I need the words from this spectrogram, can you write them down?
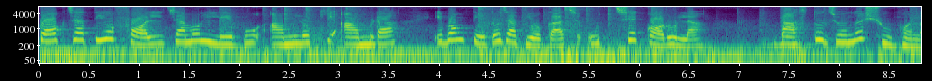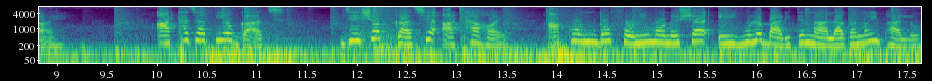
টক জাতীয় ফল যেমন লেবু, আমলকি, আমড়া এবং তেতো জাতীয় গাছ, উচ্ছে, করলা। বাস্তুর জন্য শুভ নয়। আঠা জাতীয় গাছ। যেসব গাছে আঠা হয়, আকন্দ, ফণি, মনসা এইগুলো বাড়িতে না লাগানোই ভালো।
